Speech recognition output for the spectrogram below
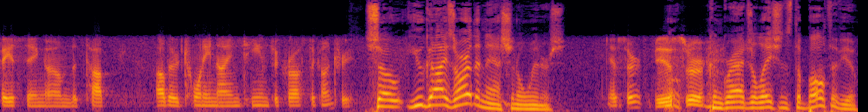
facing um, the top other 29 teams across the country. So you guys are the national winners. Yes, sir. Yes, sir. Congratulations to both of you.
